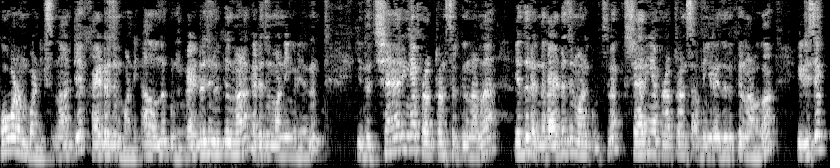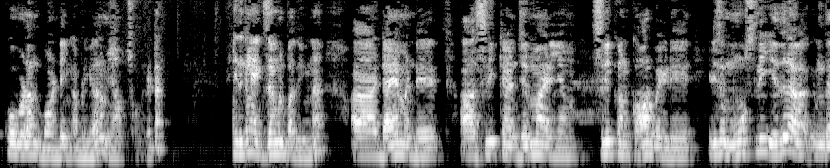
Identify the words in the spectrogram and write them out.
கோவலன் பாண்டிங்ஸ் நாட்டிய ஹைட்ரஜன் பாண்டிங் அதை வந்து புரிஞ்சுக்கணும். ஹைட்ரஜன் இருக்கிறதுனால ஹைட்ரஜன் பாண்டிங் கிடையாது. இந்த ஷேரிங் ஆஃப் எலக்ட்ரான்ஸ் இருக்கிறதுனால எதுல இந்த ஹைட்ரஜன் மாலிகூல்ஸ்ல ஷேரிங் ஆஃப் எலக்ட்ரான்ஸ் அப்படிங்கிறது இருக்கிறதுனால தான் it is a covalent bonding அப்படிங்கிறத நம்ம ஞாபகம் ரைட்டா இதுக்கெல்லாம் எக்ஸாம்பிள் பார்த்தீங்கன்னா diamond silicon germanium silicon carbide it is mostly எதில் இந்த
